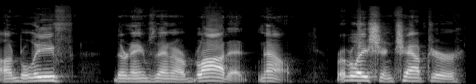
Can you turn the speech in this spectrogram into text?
unbelief, their names then are blotted. Now, Revelation chapter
